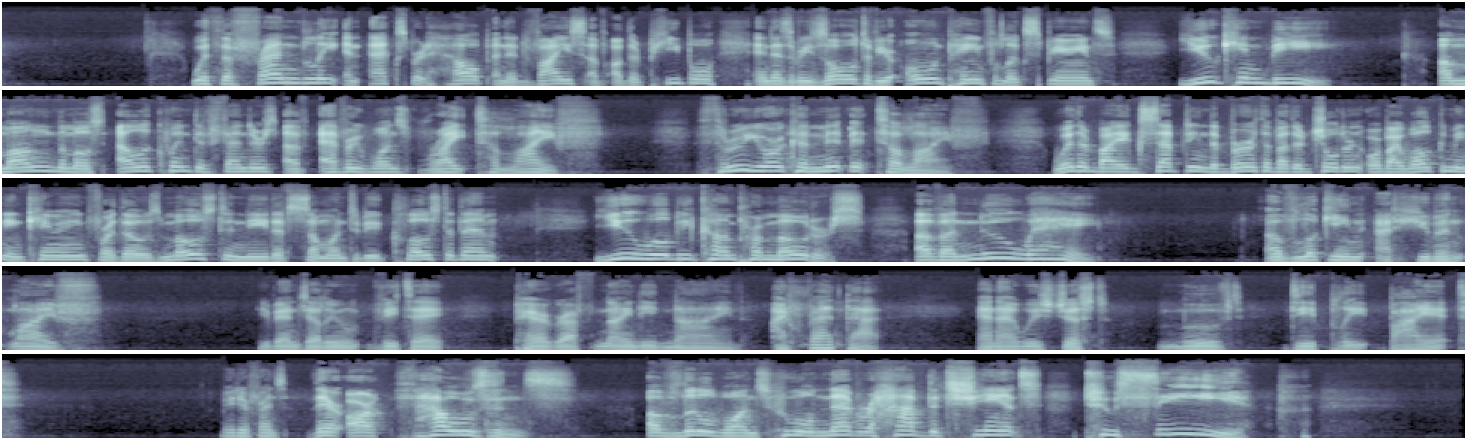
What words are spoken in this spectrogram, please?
with the friendly and expert help and advice of other people, and as a result of your own painful experience, you can be among the most eloquent defenders of everyone's right to life. Through your commitment to life, whether by accepting the birth of other children or by welcoming and caring for those most in need of someone to be close to them, you will become promoters of a new way of looking at human life. Evangelium Vitae, paragraph 99. I read that and I was just moved deeply by it. My dear friends, there are thousands of little ones who will never have the chance to see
